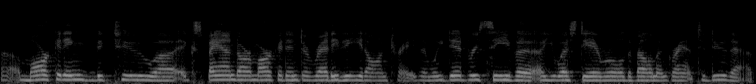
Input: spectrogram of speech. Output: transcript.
uh, marketing to uh, expand our market into ready-to-eat entrees, and we did receive a, a USDA Rural Development grant to do that.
